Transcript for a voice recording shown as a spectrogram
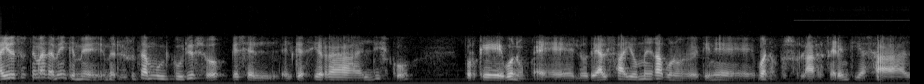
Hay otro tema también que me, me resulta muy curioso, que es el, el que cierra el disco, porque, bueno, eh, lo de alfa y omega, bueno, eh, tiene, bueno, pues las referencias al,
